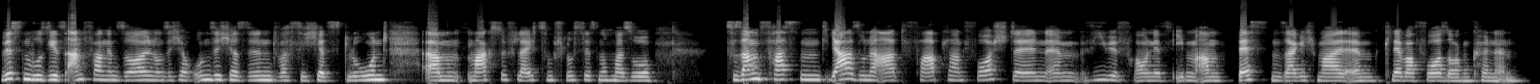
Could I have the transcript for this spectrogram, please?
wissen, wo sie jetzt anfangen sollen und sich auch unsicher sind, was sich jetzt lohnt. Ähm, magst du vielleicht zum Schluss jetzt nochmal so zusammenfassend, ja, so eine Art Fahrplan vorstellen, ähm, wie wir Frauen jetzt eben am besten, sage ich mal, ähm, clever vorsorgen können?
